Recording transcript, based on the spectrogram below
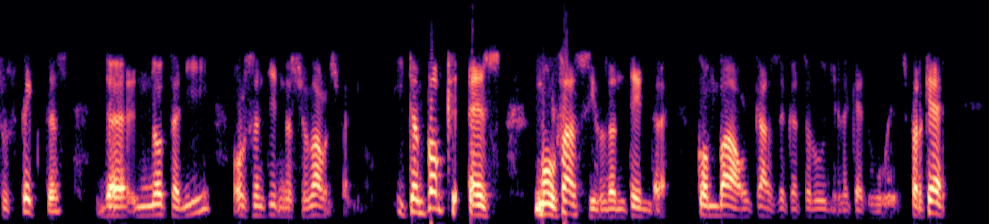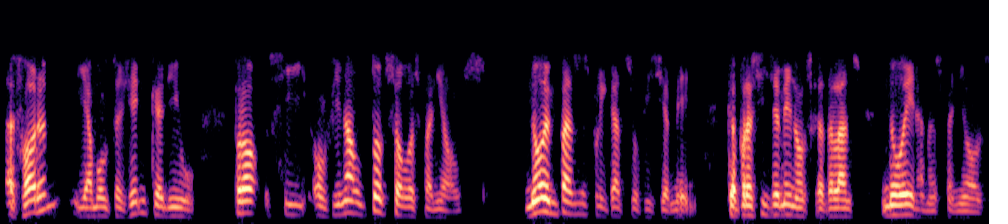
suspectes de no tenir el sentit nacional espanyol. I tampoc és molt fàcil d'entendre com va el cas de Catalunya en aquests moments, perquè a fora hi ha molta gent que diu però si al final tots sou espanyols, no hem pas explicat suficientment que precisament els catalans no eren espanyols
